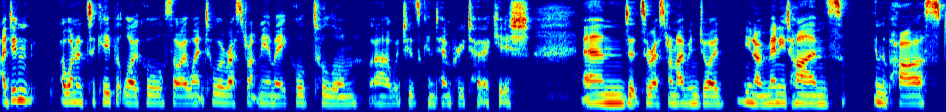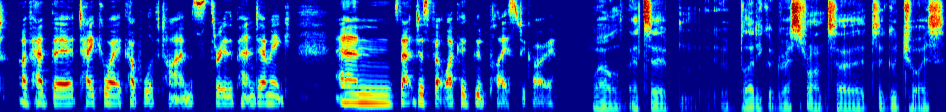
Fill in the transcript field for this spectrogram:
I didn't. I wanted to keep it local, so I went to a restaurant near me called Tulum, uh, which is contemporary Turkish, and it's a restaurant I've enjoyed, you know, many times in the past. I've had their takeaway a couple of times through the pandemic, and that just felt like a good place to go. Well, it's a bloody good restaurant, so it's a good choice.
